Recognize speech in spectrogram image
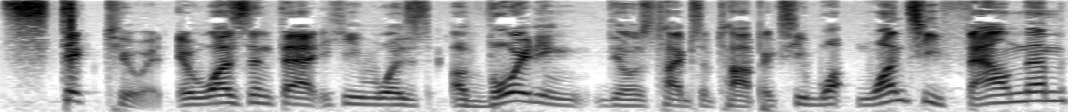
stick to it. It wasn't that he was avoiding those types of topics. He once he found them,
